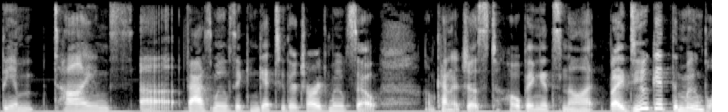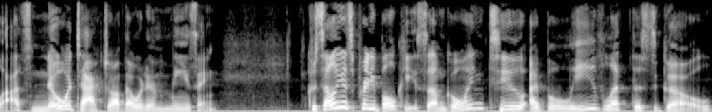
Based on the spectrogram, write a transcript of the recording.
the times uh, fast moves they can get to their charge moves. So I'm kind of just hoping it's not. But I do get the Moonblast. No attack drop. That would be amazing. Cresselia is pretty bulky. So I'm going to, I believe, let this go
